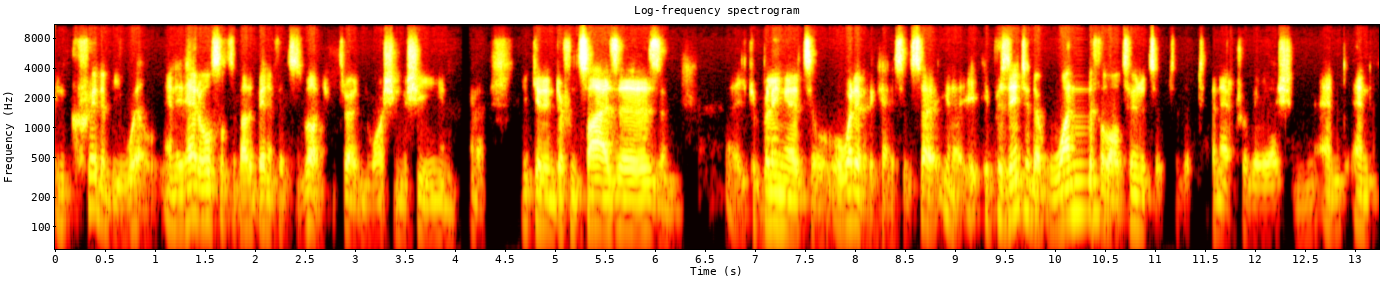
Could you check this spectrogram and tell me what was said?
incredibly well. And it had all sorts of other benefits as well. You could throw it in the washing machine and you, know, you get it in different sizes and uh, you could bling it or, or, whatever the case is. So, you know, it, it presented a wonderful alternative to the, to the, natural variation. And, and,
